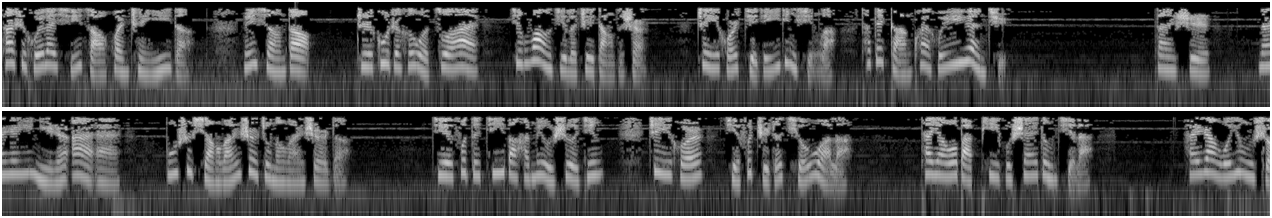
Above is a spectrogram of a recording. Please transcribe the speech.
他是回来洗澡换衬衣的。没想到只顾着和我做爱，竟忘记了这档子事儿。这一会儿姐姐一定醒了，他得赶快回医院去。但是男人与女人爱爱，不是想完事儿就能完事儿的。姐夫的鸡巴还没有射精，这一会儿姐夫只得求我了，他要我把屁股筛动起来，还让我用手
